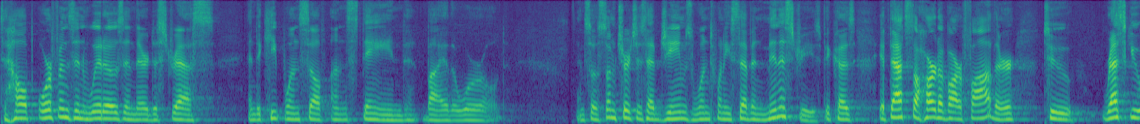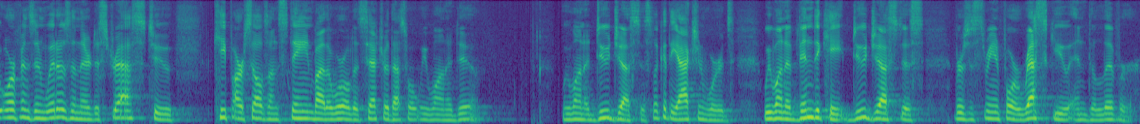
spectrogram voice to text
to help orphans and widows in their distress and to keep oneself unstained by the world. And so some churches have James 127 ministries because if that's the heart of our Father to rescue orphans and widows in their distress, to keep ourselves unstained by the world, etc., that's what we want to do. We want to do justice. Look at the action words. We want to vindicate, do justice, verses 3 and 4, rescue and deliver.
